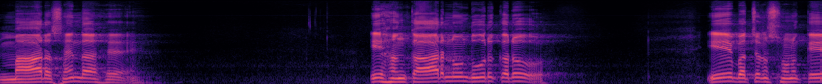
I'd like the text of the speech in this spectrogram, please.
ਮਾਰ ਸਹਿੰਦਾ ਹੈ ਇਹ ਹੰਕਾਰ ਨੂੰ ਦੂਰ ਕਰੋ ਇਹ ਬਚਨ ਸੁਣ ਕੇ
